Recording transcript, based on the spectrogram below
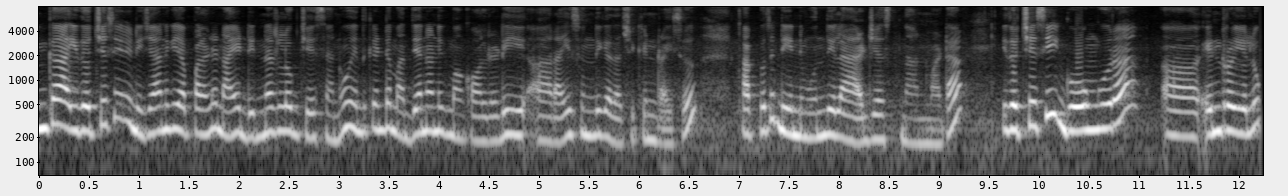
ఇంకా ఇది వచ్చేసి నేను నిజానికి చెప్పాలంటే నైట్ డిన్నర్లోకి చేశాను. ఎందుకంటే మధ్యాహ్నానికి మాకు ఆల్రెడీ రైస్ ఉంది కదా చికెన్ రైస్ కాకపోతే దీన్ని ముందు ఇలా యాడ్ చేస్తున్నాను అనమాట ఇది వచ్చేసి గోంగూర ఎండ్రొయ్యలు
